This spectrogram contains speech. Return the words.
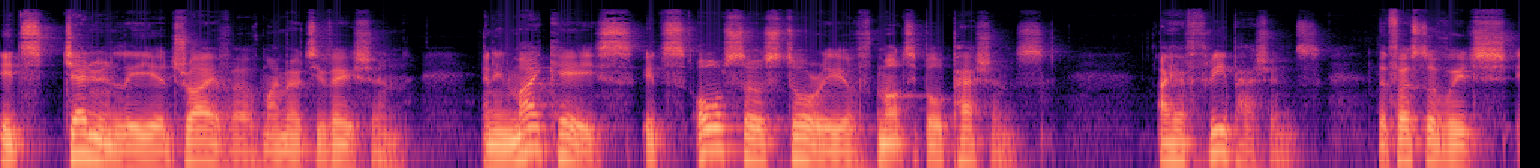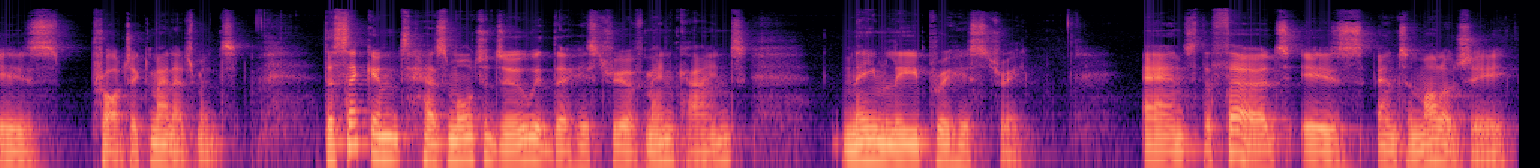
It's genuinely a driver of my motivation. And in my case, it's also a story of multiple passions. I have three passions, the first of which is project management. The second has more to do with the history of mankind, namely prehistory. And the third is entomology,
